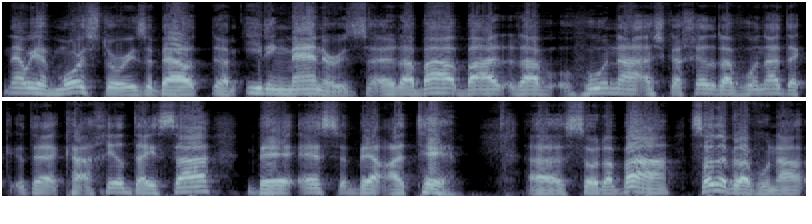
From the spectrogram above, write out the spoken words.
Now we have more stories about um, eating manners. Rabba bar Rav Huna ashkachel Rav Huna de ka'achil daisa be'es be'ateh. Uh, so Rabba, son of Rav Huna,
